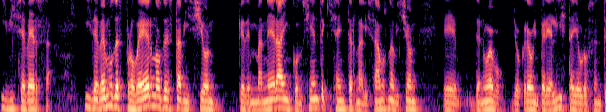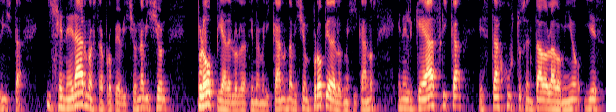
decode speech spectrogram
y viceversa. Y debemos desproveernos de esta visión que de manera inconsciente quizá internalizamos, una visión, eh, de nuevo, yo creo, imperialista y eurocentrista, y generar nuestra propia visión, una visión propia de los latinoamericanos, una visión propia de los mexicanos, en el que África está justo sentado al lado mío y es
